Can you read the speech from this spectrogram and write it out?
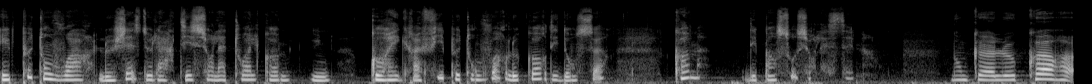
Et peut-on voir le geste de l'artiste sur la toile comme une chorégraphie? Peut-on voir le corps des danseurs comme des pinceaux sur la scène? Donc euh, le corps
